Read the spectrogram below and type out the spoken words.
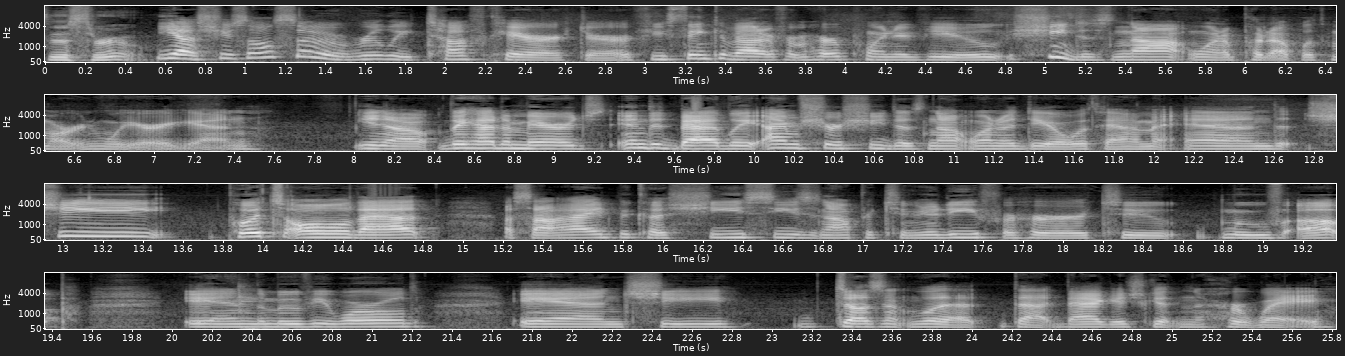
this through. Yeah, she's also a really tough character. If you think about it from her point of view, she does not want to put up with Martin Weir again. You know, they had a marriage ended badly. I'm sure she does not want to deal with him, and she puts all that aside because she sees an opportunity for her to move up in the movie world and she doesn't let that baggage get in her way.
